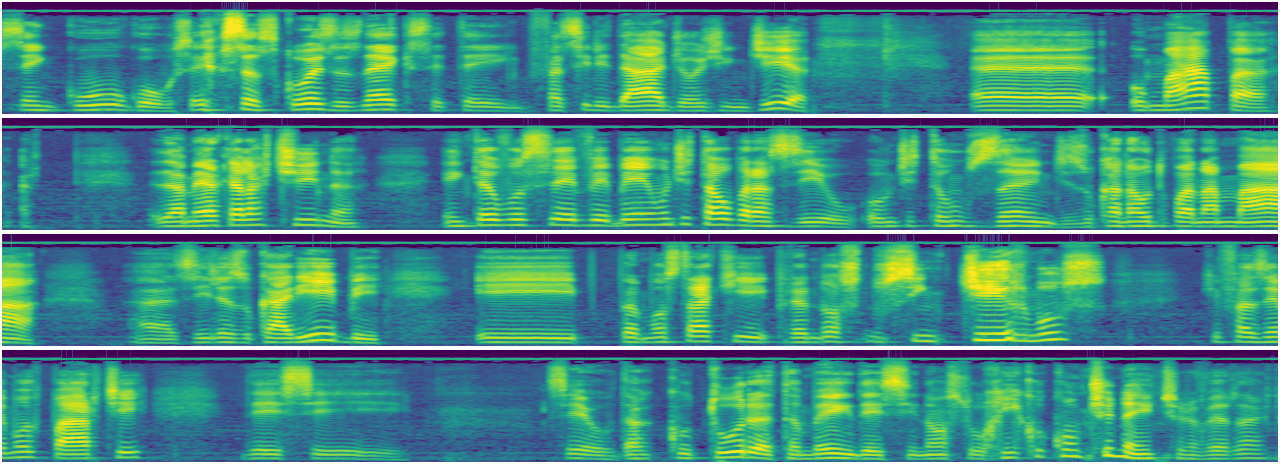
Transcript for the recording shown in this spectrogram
sem Google, sem essas coisas, né, que você tem facilidade hoje em dia, é, o mapa da América Latina Então você vê bem onde está o Brasil, onde estão os Andes, o Canal do Panamá, as Ilhas do Caribe, e para mostrar que, para nós nos sentirmos que fazemos parte desse seu, da cultura também desse nosso rico continente, na é verdade.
